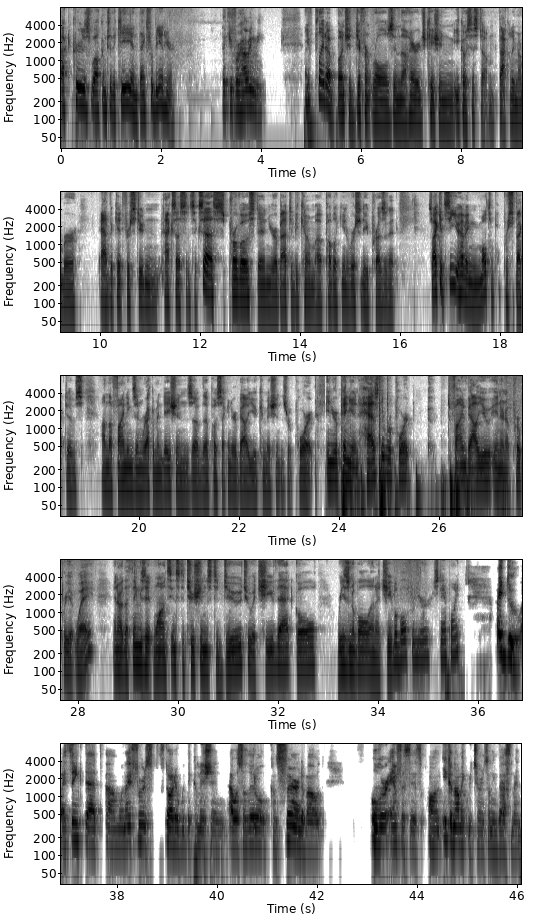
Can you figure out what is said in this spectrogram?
Dr. Cruz, welcome to the Key and thanks for being here. Thank you for having me. You've played a bunch of different roles in the higher education ecosystem faculty member, advocate for student access and success, provost, and you're about to become a public university president. So I could see you having multiple perspectives on the findings and recommendations of the Post Secondary Value Commission's report. In your opinion, has the report defined value in an appropriate way? And are the things it wants institutions to do to achieve that goal reasonable and achievable from your standpoint? I do. I think that um, when I first started with the commission, I was a little concerned about overemphasis on economic returns on investment.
